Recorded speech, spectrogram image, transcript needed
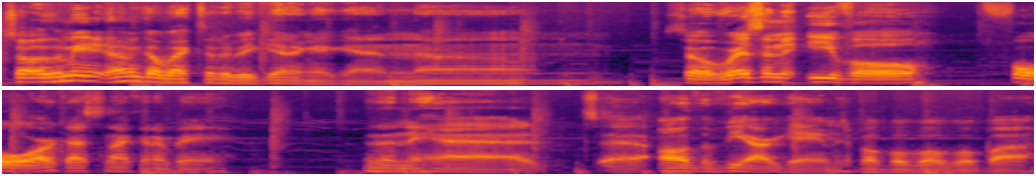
So let me let me go back to the beginning again. Um, so Resident Evil Four, that's not gonna be. And then they had uh, all the VR games, blah blah blah blah blah.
